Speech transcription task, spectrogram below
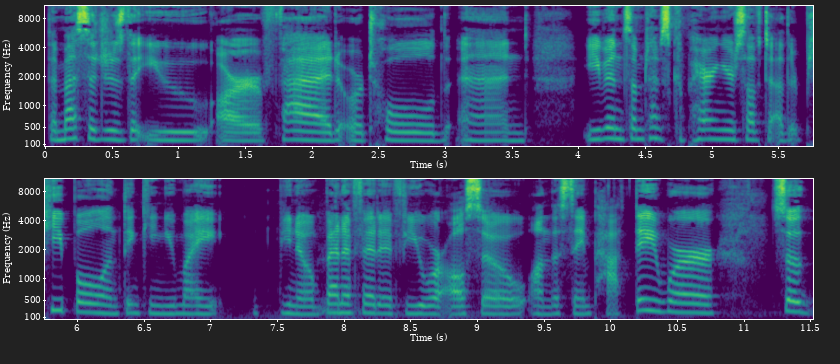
the messages that you are fed or told and even sometimes comparing yourself to other people and thinking you might, you know, benefit if you were also on the same path they were. So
